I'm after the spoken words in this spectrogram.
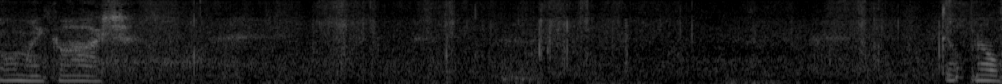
Oh my gosh. Don't know.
